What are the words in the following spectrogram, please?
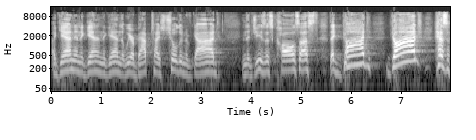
again and again and again, that we are baptized children of God and that Jesus calls us, that God, God has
